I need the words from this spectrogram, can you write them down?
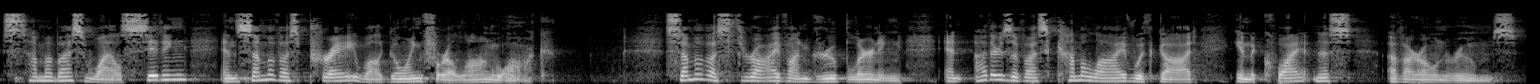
some of us while sitting, and some of us pray while going for a long walk. Some of us thrive on group learning, and others of us come alive with God in the quietness of our own rooms.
